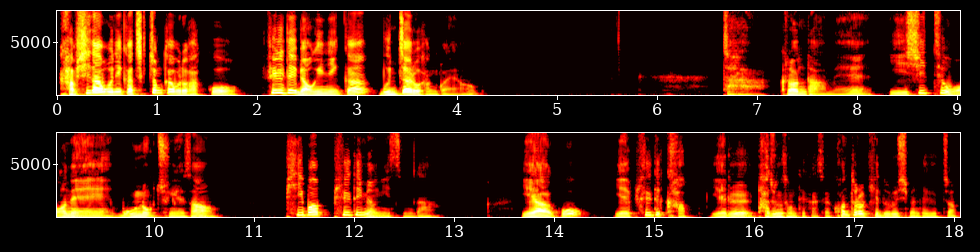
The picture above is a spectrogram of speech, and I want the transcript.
값이다 보니까 측정값으로 갔고 필드 명이니까 문자로 간 거예요. 자, 그런 다음에 이 시트 1의 목록 중에서 피벗 필드명이 있습니다. 얘하고 얘 필드 값, 얘를 다중 선택하세요. 컨트롤 키 누르시면 되겠죠?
